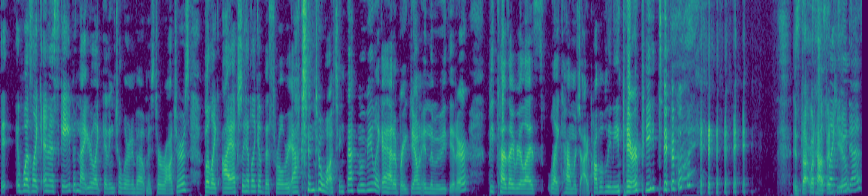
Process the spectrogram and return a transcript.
it, it was like an escape in that you're like getting to learn about Mr. Rogers, but like I actually had like a visceral reaction to watching that movie. Like I had a breakdown in the movie theater because I realized like how much I probably need therapy too. Is that what happened like to you? he does.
